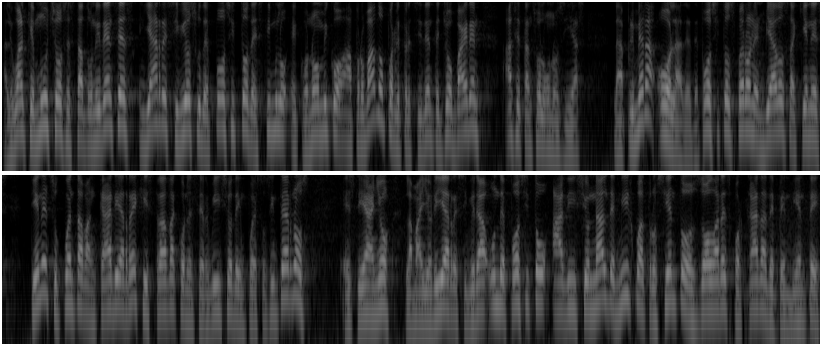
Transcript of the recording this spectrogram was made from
al igual que muchos estadounidenses, ya recibió su depósito de estímulo económico aprobado por el presidente Joe Biden hace tan solo unos días. La primera ola de depósitos fueron enviados a quienes tienen su cuenta bancaria registrada con el Servicio de Impuestos Internos este año, la mayoría recibirá un depósito adicional de 1.400 dólares por cada dependiente.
